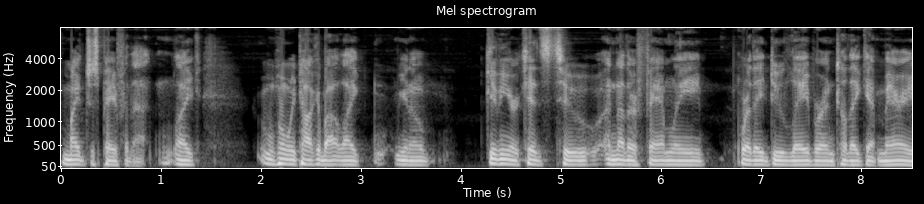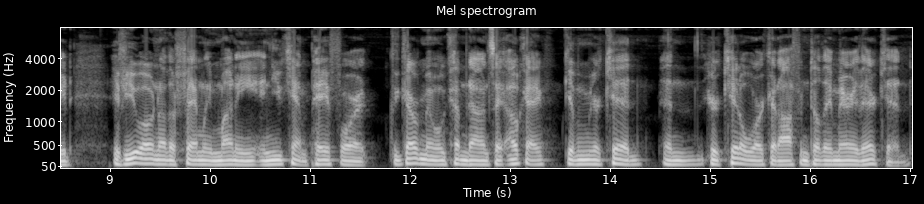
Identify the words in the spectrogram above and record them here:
might just pay for that. Like when we talk about like, you know, giving your kids to another family where they do labor until they get married, if you owe another family money and you can't pay for it, the government will come down and say, okay, give them your kid, and your kid will work it off until they marry their kid.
